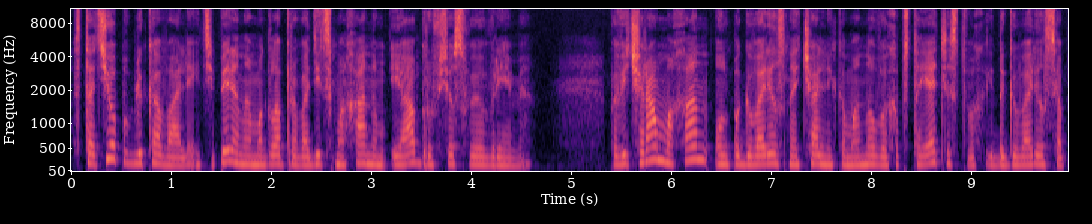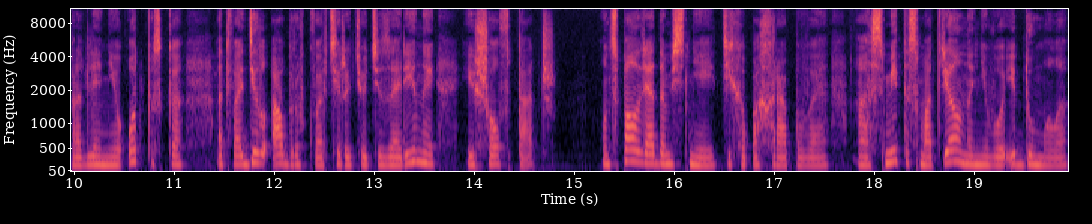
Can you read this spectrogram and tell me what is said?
Статью опубликовали, и теперь она могла проводить с Маханом и Абру все свое время. По вечерам Махан, он поговорил с начальником о новых обстоятельствах и договорился о продлении отпуска, отводил Абру в квартиру тети Зарины и шел в Тадж. Он спал рядом с ней, тихо похрапывая, а Смита смотрела на него и думала,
